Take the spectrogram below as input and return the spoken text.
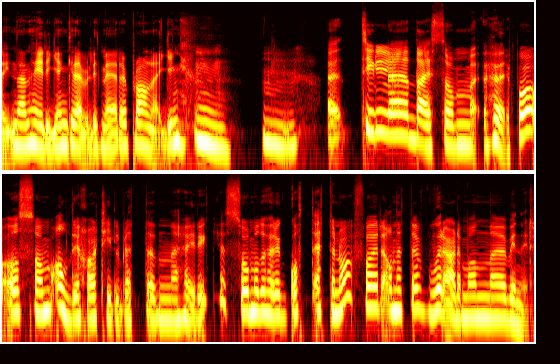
Den høyryggen krever litt mer planlegging. Mm. Mm. Eh, Til eh, deg som hører på, og som aldri har tilberedt en høyrygg, så må du høre godt etter nå, for Anette, hvor er det man eh, begynner?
